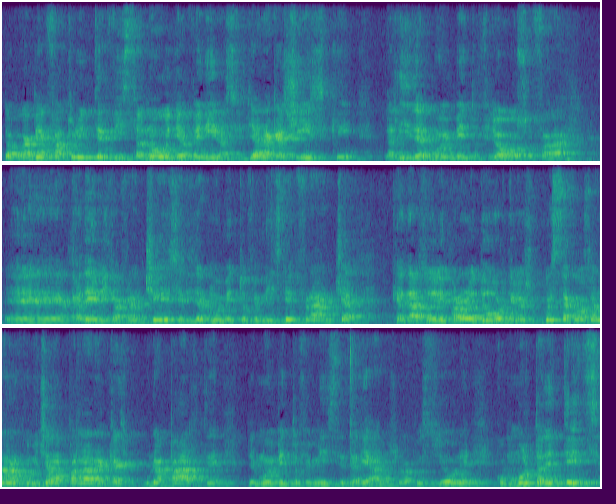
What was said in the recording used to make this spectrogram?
Dopo che abbiamo fatto un'intervista noi di Avvenire a Silviana Kaczynski, la leader del movimento filosofa eh, accademica francese, leader del movimento femminista in Francia, che ha dato delle parole d'ordine su questa cosa, allora cominciato a parlare anche alcuna parte del movimento femminista italiano sulla questione con molta nettezza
